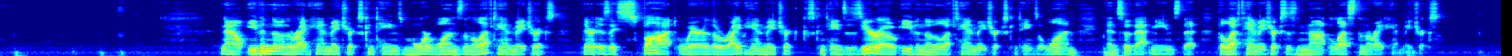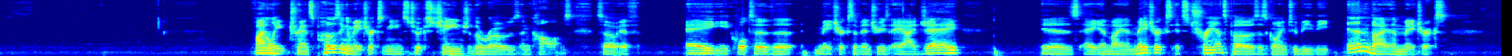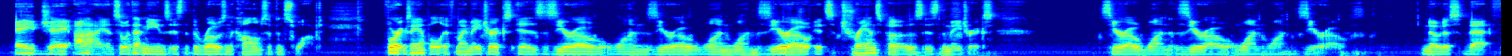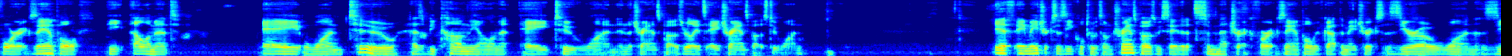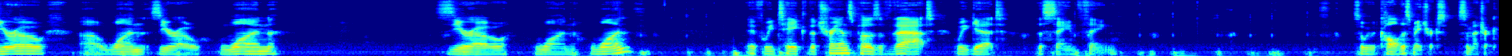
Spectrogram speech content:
Now, even though the right-hand matrix contains more ones than the left-hand matrix, there is a spot where the right-hand matrix contains a 0 even though the left-hand matrix contains a 1 and so that means that the left-hand matrix is not less than the right-hand matrix. Finally, transposing a matrix means to exchange the rows and columns. So if A equal to the matrix of entries Aij is a m by n matrix, its transpose is going to be the n by m matrix AJI. And so what that means is that the rows and the columns have been swapped. For example, if my matrix is 0, 1, 0, 1, 1, 0, its transpose is the matrix 0, 1, 0, 1, 1, 0. Notice that, for example, the element A12 has become the element A21 in the transpose. Really, it's A transpose to 1 if a matrix is equal to its own transpose, we say that it's symmetric. For example, we've got the matrix 0, 1, 0, uh, 1, 0, 1, 0, 1, 1. If we take the transpose of that, we get the same thing. So we would call this matrix symmetric.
